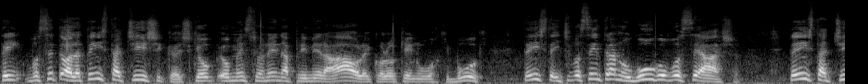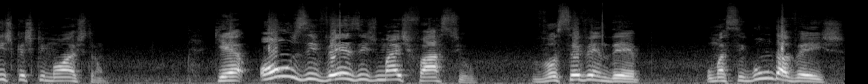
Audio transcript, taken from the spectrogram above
tem, você olha, tem estatísticas que eu, eu mencionei na primeira aula e coloquei no workbook. Tem, se você entrar no Google, você acha. Tem estatísticas que mostram que é 11 vezes mais fácil você vender uma segunda vez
